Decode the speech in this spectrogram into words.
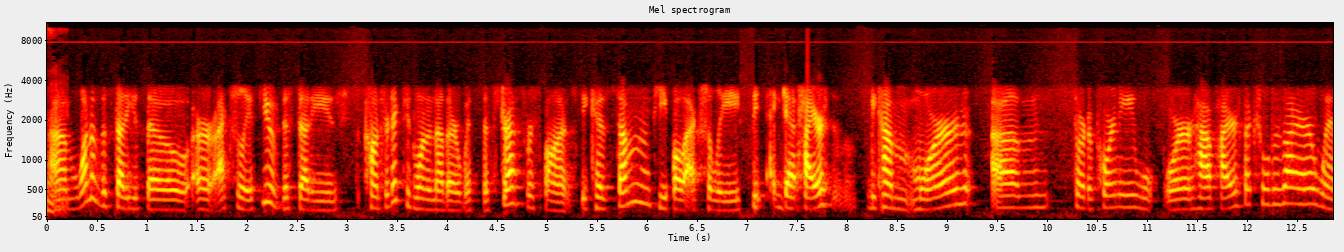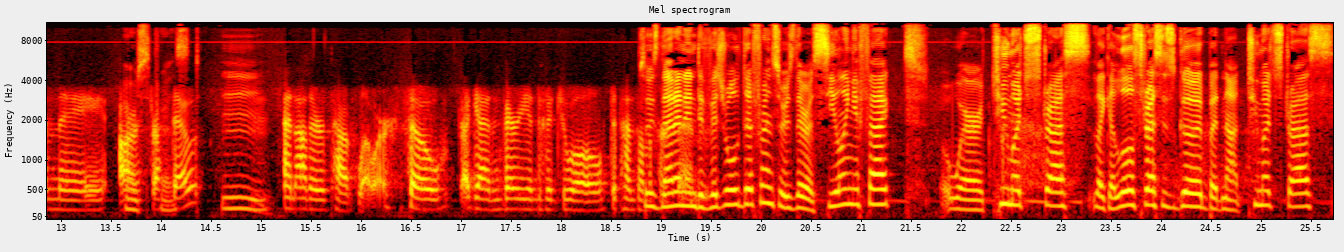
Um, one of the studies, though, or actually a few of the studies, contradicted one another with the stress response because some people actually be, get higher, become more um, sort of horny or have higher sexual desire when they are Are stressed stressed. out, and others have lower. So again, very individual. Depends on. So the is that an individual difference or is there a ceiling effect where too much stress, like a little stress is good but not too much stress?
